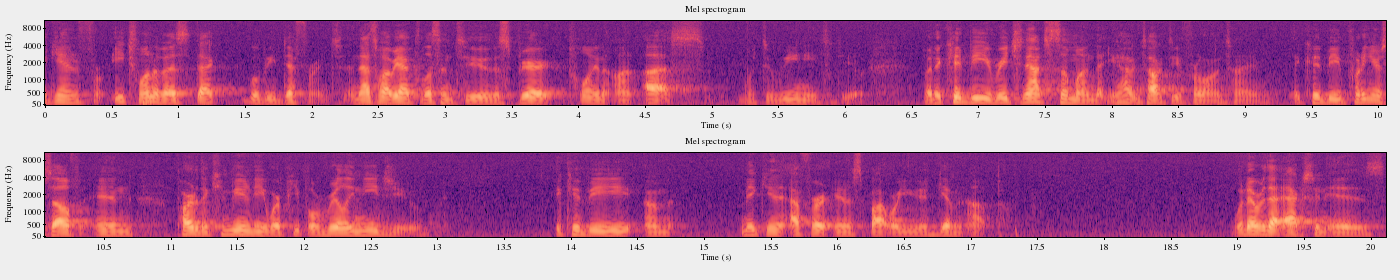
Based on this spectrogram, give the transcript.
Again, for each one of us, that will be different. And that's why we have to listen to the Spirit pulling on us. What do we need to do? But it could be reaching out to someone that you haven't talked to for a long time. It could be putting yourself in part of the community where people really need you. It could be um, making an effort in a spot where you had given up. Whatever that action is,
